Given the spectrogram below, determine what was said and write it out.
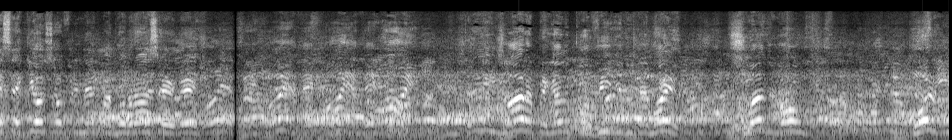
Esse aqui eu sou o primeiro pra comprar uma cerveja. Três horas pegando Covid do demônio, suando igual um porco.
